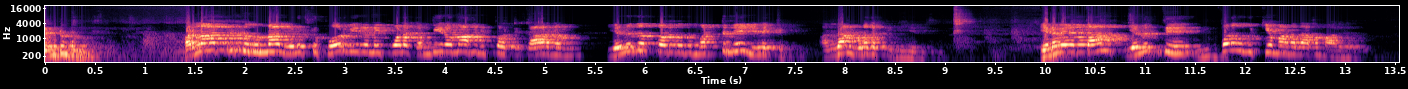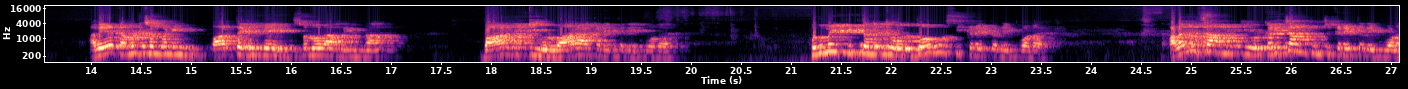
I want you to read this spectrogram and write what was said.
ரெண்டும் உண்மை. வரலாற்றுக்கு முன்னால் எழுத்து போர் வீரனை போல கம்பீரமாக நிற்பதற்கு காரணம் எழுதப்படுவது மட்டுமே நிலைக்கும். அதுதான் உலகத்தின் நீர் எனவே தான் எழுத்து இவ்வளவு முக்கியமானதாக மாறுகிறது. அதே தமிழ்ச்செல்வனின் வார்த்தைகளிலே சொல்வதாக இருந்தால் பாரதிக்கு ஒரு வாரா கிடைத்ததை போல புதுமை பித்தனுக்கு ஒரு தோமூசி கிடைத்ததைப் போல அழகுசாமிக்கு ஒரு கரிச்சான் குஞ்சு கிடைத்ததைப் போல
